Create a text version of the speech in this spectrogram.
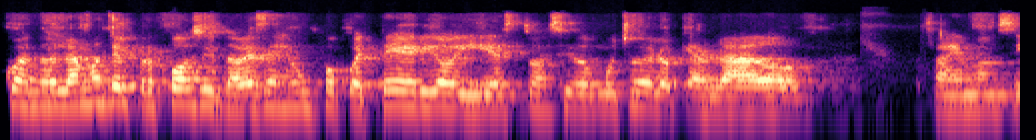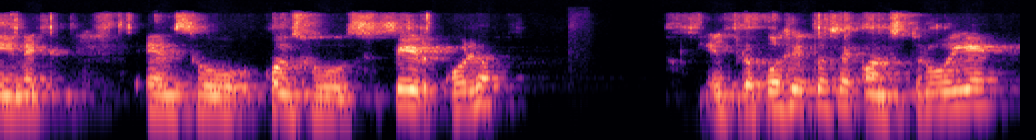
Cuando hablamos del propósito, a veces es un poco etéreo y esto ha sido mucho de lo que ha hablado Simon Sinek en su, con su círculo. El propósito se construye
